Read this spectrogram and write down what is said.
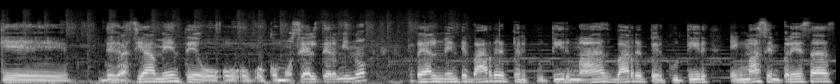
que desgraciadamente o, como sea el término, realmente va a repercutir más, va a repercutir en más empresas,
